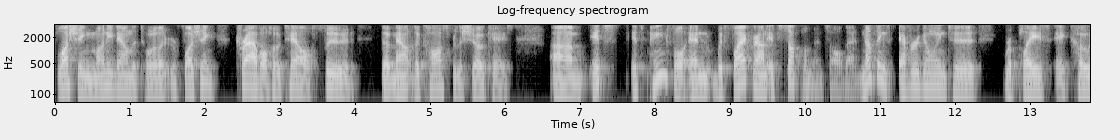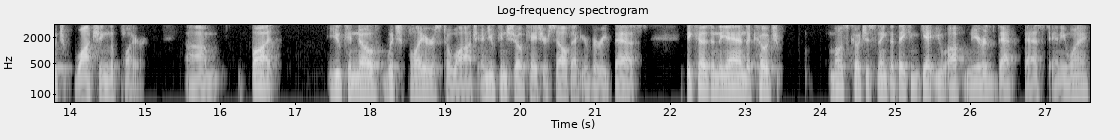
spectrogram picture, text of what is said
flushing money down the toilet. You're flushing travel, hotel, food, the amount, the cost for the showcase. Um, it's it's painful, and with flat ground, it supplements all that. Nothing's ever going to replace a coach watching the player. Um, but you can know which players to watch and you can showcase yourself at your very best. Because in the end a coach most coaches think that they can get you up near that best anyway.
